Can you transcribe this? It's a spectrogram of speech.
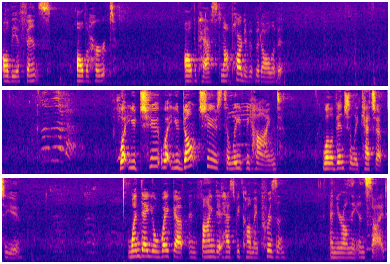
all the offense, all the hurt, all the past. Not part of it, but all of it. What you, choo- what you don't choose to leave behind will eventually catch up to you. One day you'll wake up and find it has become a prison and you're on the inside.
